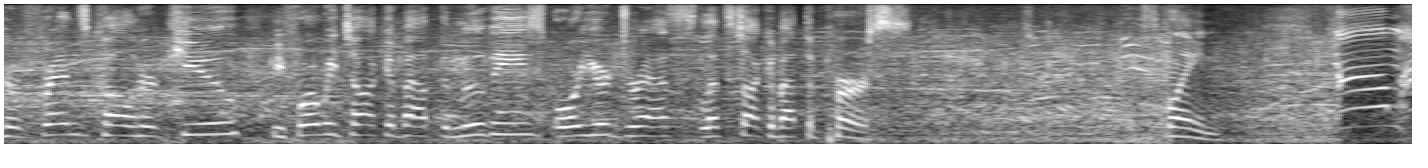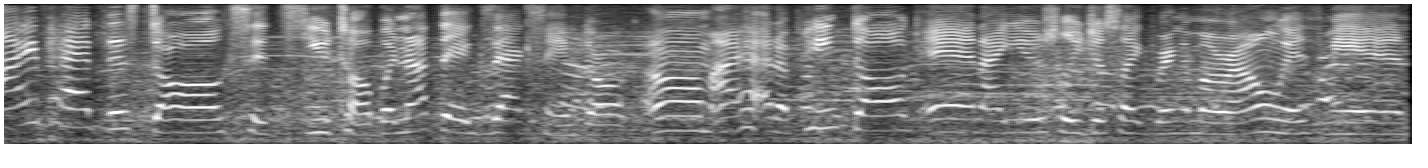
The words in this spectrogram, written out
Her friends call her Q. Before we talk about the movies or your dress, let's talk about the purse. Explain. Um, I've had this dog since Utah, but not the exact same dog. Um, I had a pink dog, and I usually just like bring him around with me, and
